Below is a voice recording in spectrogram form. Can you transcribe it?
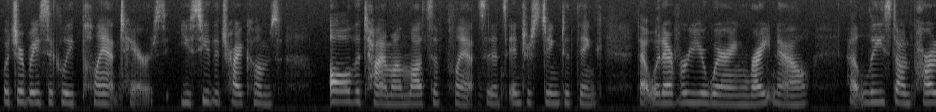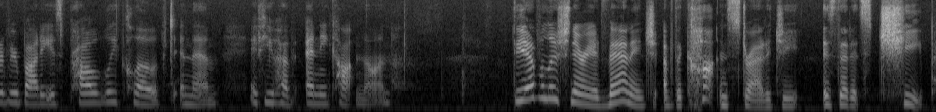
which are basically plant hairs. You see the trichomes all the time on lots of plants, and it's interesting to think that whatever you're wearing right now, at least on part of your body, is probably clothed in them if you have any cotton on. The evolutionary advantage of the cotton strategy is that it's cheap.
